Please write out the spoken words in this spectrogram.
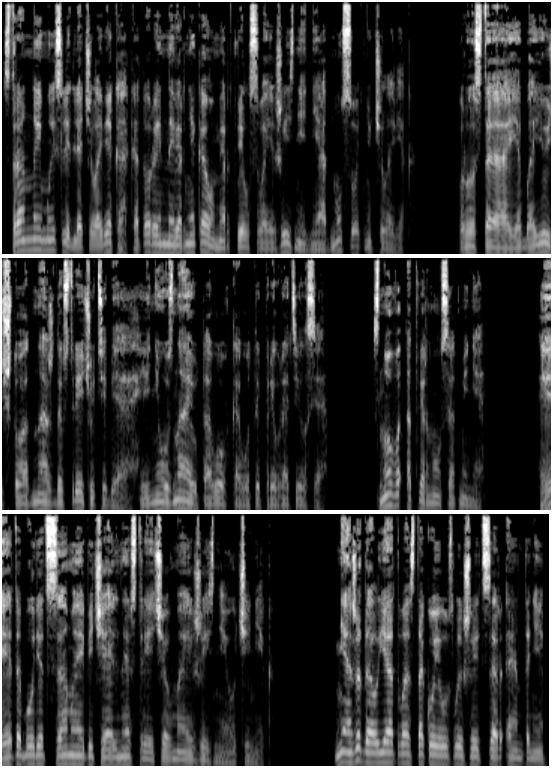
Странные мысли для человека, который наверняка умертвил в своей жизни не одну сотню человек. Просто я боюсь, что однажды встречу тебя и не узнаю того, в кого ты превратился. Снова отвернулся от меня. И это будет самая печальная встреча в моей жизни, ученик. Не ожидал я от вас такое услышать, сэр Энтони,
